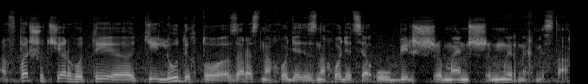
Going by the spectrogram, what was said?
В першу чергу ті, е, ті люди, хто зараз знаходять, знаходяться у більш-менш мирних містах.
